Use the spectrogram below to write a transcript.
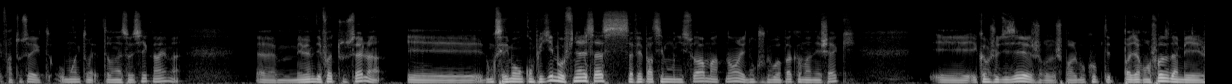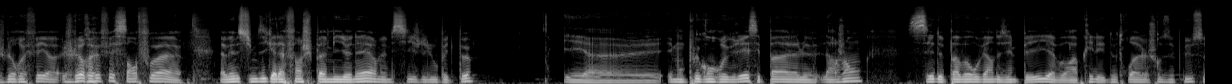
enfin tout seul avec au moins ton, associé quand même, mais même des fois tout seul. Et donc c'est des moments compliqués, mais au final ça, ça fait partie de mon histoire maintenant, et donc je le vois pas comme un échec. Et, comme je disais, je, parle beaucoup, peut-être pas dire grand-chose là, mais je le refais, euh, je le refais 100 fois, euh, même si tu me dis qu'à la fin je suis pas millionnaire, même si je l'ai loupé de peu. Et, euh, mon plus grand regret, c'est pas l'argent, c'est de pas avoir ouvert un deuxième pays, avoir appris les deux trois choses de plus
